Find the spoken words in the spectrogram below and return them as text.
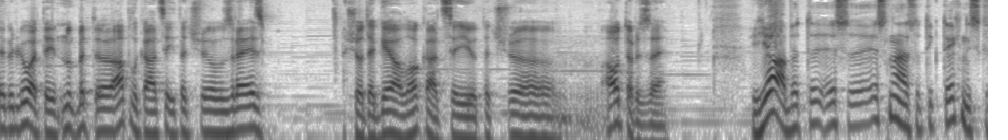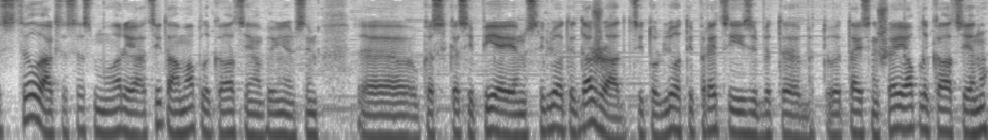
ir ļoti. Nu, bet aplikācija taču uzreiz šo geolokāciju taču, autorizē. Jā, bet es, es neesmu tik tehnisks cilvēks. Es esmu arī ar citām aplikācijām, kas, kas ir pieejamas. Ir ļoti dažādi, citur ļoti precīzi, bet, bet taisni šai aplikācijai nu,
